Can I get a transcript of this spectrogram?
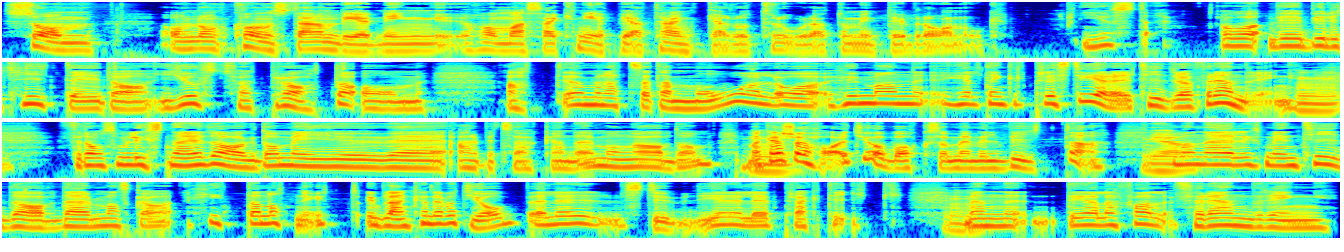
som av någon konstig anledning har massa knepiga tankar och tror att de inte är bra nog. Just det. Och vi har bjudit hit dig idag just för att prata om att, ja, men att sätta mål och hur man helt enkelt presterar i tider av förändring. Mm. För de som lyssnar idag, de är ju eh, arbetssökande, många av dem. Man mm. kanske har ett jobb också men vill byta. Yeah. Man är liksom i en tid av där man ska hitta något nytt. Ibland kan det vara ett jobb eller studier eller praktik. Mm. Men det är i alla fall förändring,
